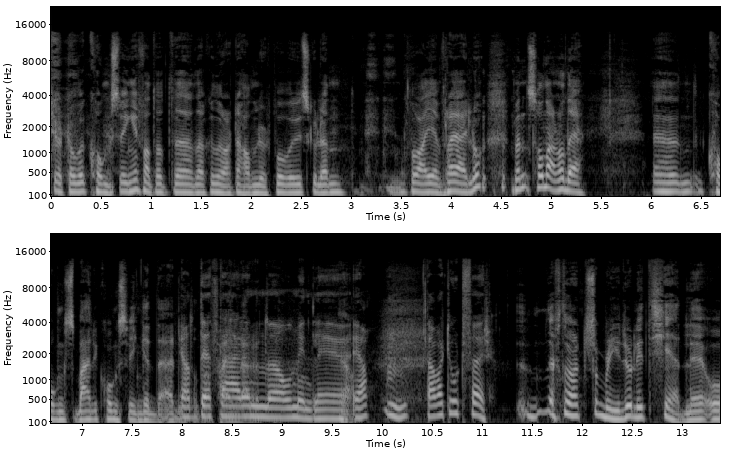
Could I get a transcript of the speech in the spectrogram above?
kjørte over Kongsvinger, fant vi at eh, det kunne vært det han lurte på hvor vi skulle en, på vei hjem fra Geilo. Men sånn er nå det. Eh, Kongsberg, Kongsvinger, det er litt Ja, dette feil er en der, alminnelig Ja. Ja. Mm, det har vært gjort før. Etter hvert så blir det jo litt kjedelig å,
